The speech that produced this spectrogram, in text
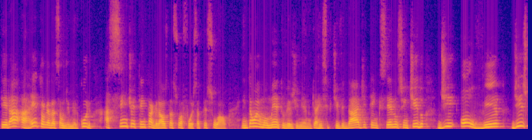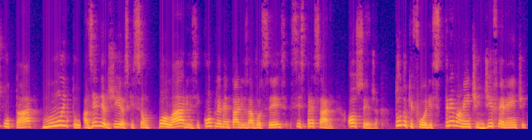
Terá a retrogradação de Mercúrio a 180 graus da sua força pessoal. Então é um momento, virginiano, que a receptividade tem que ser no sentido de ouvir, de escutar muito as energias que são polares e complementares a vocês se expressarem. Ou seja, tudo que for extremamente diferente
